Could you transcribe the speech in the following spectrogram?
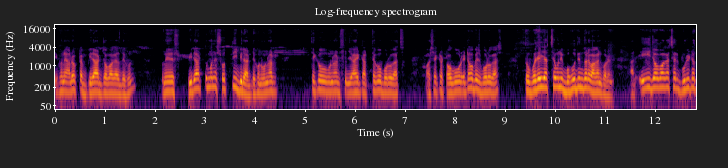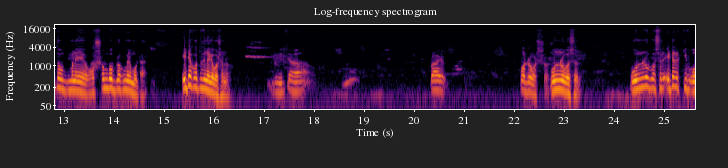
এখানে আরও একটা বিরাট জবা গাছ দেখুন। মানে বিরাট তো মানে সত্যিই বিরাট দেখুন ওনার থেকেও ওনার যে হাইট তার থেকেও বড় গাছ। পাশে একটা টগর এটাও বেশ বড় গাছ। তো বোঝাই যাচ্ছে উনি বহুদিন ধরে বাগান করেন। আর এই জবা গাছের গুড়িটা তো মানে অসম্ভব রকমের মোটা। এটা কতদিন আগে বসানো? এটা প্রায় পনেরো বছর। পনেরো বছর। পনেরো বছর এটার কি ও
